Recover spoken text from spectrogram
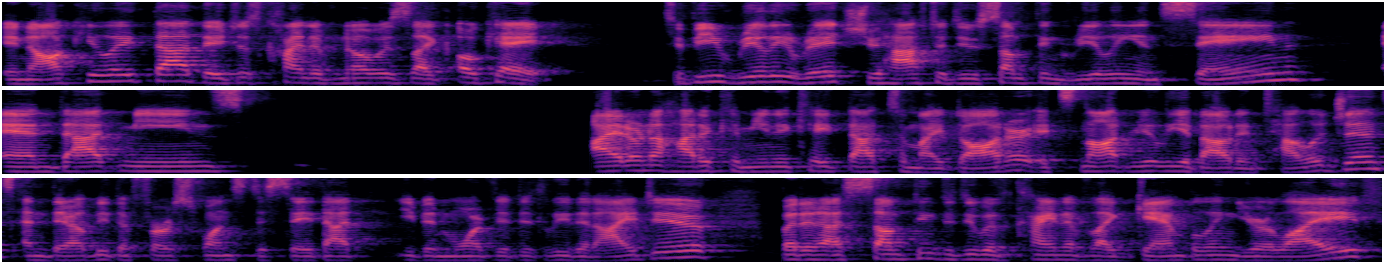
inoculate that. They just kind of know is like, okay, to be really rich, you have to do something really insane. And that means I don't know how to communicate that to my daughter. It's not really about intelligence, and they'll be the first ones to say that even more vividly than I do. But it has something to do with kind of like gambling your life.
